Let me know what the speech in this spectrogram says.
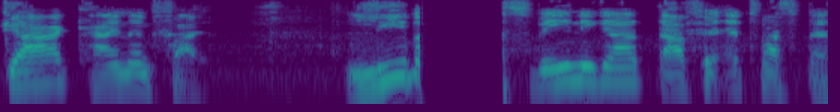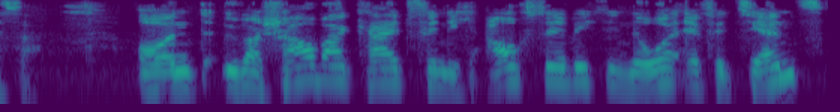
gar keinen Fall. Lieber etwas weniger, dafür etwas besser. Und Überschaubarkeit finde ich auch sehr wichtig. Eine hohe Effizienz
